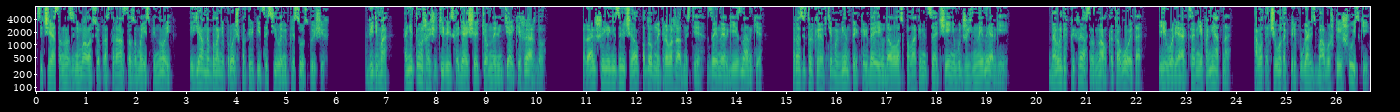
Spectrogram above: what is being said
Сейчас она занимала все пространство за моей спиной, и явно была не прочь подкрепиться силами присутствующих. Видимо, они тоже ощутили исходящую от темной лентяйки жажду. Раньше я не замечал подобной кровожадности за энергией изнанки, разве только в те моменты, когда ей удавалось полакомиться чьей-нибудь жизненной энергией. Давыдов прекрасно знал, каково это, и его реакция мне понятна. А вот от чего так перепугались бабушка и Шуйский?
